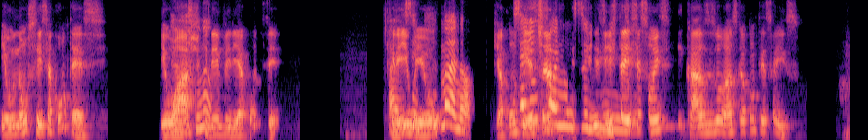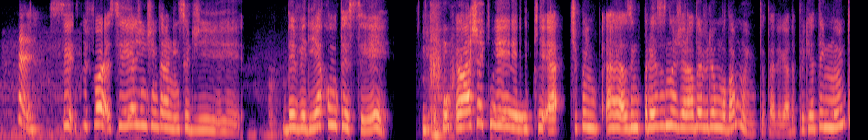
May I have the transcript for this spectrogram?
Eu não sei se acontece. Eu, Eu acho acho que que, deveria acontecer. Aí Creio eu Mano, que a aconteça. nisso. Existem exceções, casos isolados que aconteça isso. Se, se, for, se a gente entrar nisso de deveria acontecer, eu acho que, que é, tipo, as empresas no geral deveriam mudar muito, tá ligado? Porque tem muita.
